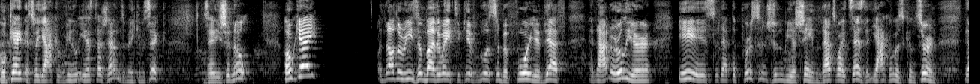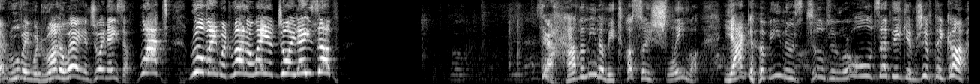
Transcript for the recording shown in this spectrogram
Okay, that's why Yaakov Avinu asked Hashem to make him sick. He said he should know. Okay. Another reason, by the way, to give Musa before your death and not earlier is so that the person shouldn't be ashamed. That's why it says that Yaakov was concerned that Reuven would run away and join Esav. What? Reuven would run away and join Esav? There a Havamina mitasoi shlema? Yaakov children were all tzaddikim, shiftei kah.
